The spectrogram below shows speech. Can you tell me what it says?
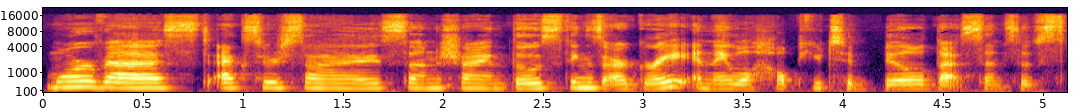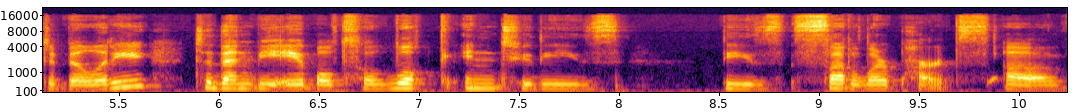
more rest exercise sunshine those things are great and they will help you to build that sense of stability to then be able to look into these these subtler parts of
